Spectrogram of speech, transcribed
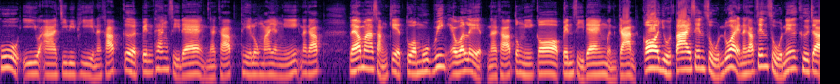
คู่ EUR GBP นะครับ เกิดเป็นแท่งสีแดงนะครับ เทลงมาอย่างนี้นะครับ แล้วมาสังเกตตัว moving average นะครับตรงนี้ก็เป็นสีแดงเหมือนกัน ก็อยู่ใต้เส้นศูนย์ด้วยนะครับเส้นศูนย์นี่ก็คือจะ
